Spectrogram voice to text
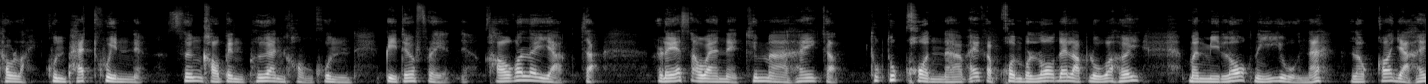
เท่าไหร่ คุณแพทควินเนี่ย ซึ่งเขาเป็นเพื่อนของคุณปีเตอร์เฟรดเนี่ยเขาก็เลยอยากจะ raise awareness ขึ้นมาให้กับทุกๆ คนนะครับ ให้กับคนบนโลกได้รับรู้ว่าเฮ้ยมันมีโลกนี้อยู่นะ แล้วก็อยากให้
